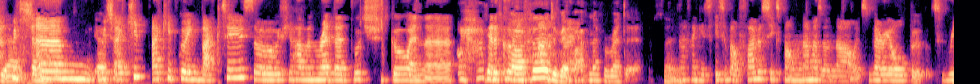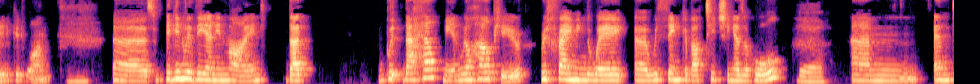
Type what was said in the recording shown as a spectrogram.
Yeah. which um Yeah. which I keep I keep going back to. So if you haven't read that book, you should go and uh, I Get a haven't. copy I've heard of it, but I've never read it. So. I think it's it's about five or six pounds on Amazon now. It's a very old book. It's a really good one. Uh, so begin with the end in mind. That that helped me and will help you reframing the way uh, we think about teaching as a whole. Yeah. um, and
